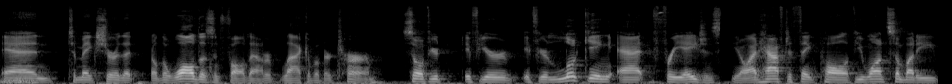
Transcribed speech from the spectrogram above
and to make sure that you know, the wall doesn't fall down, for lack of a better term. So if you're if you're if you're looking at free agents, you know, I'd have to think, Paul, if you want somebody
